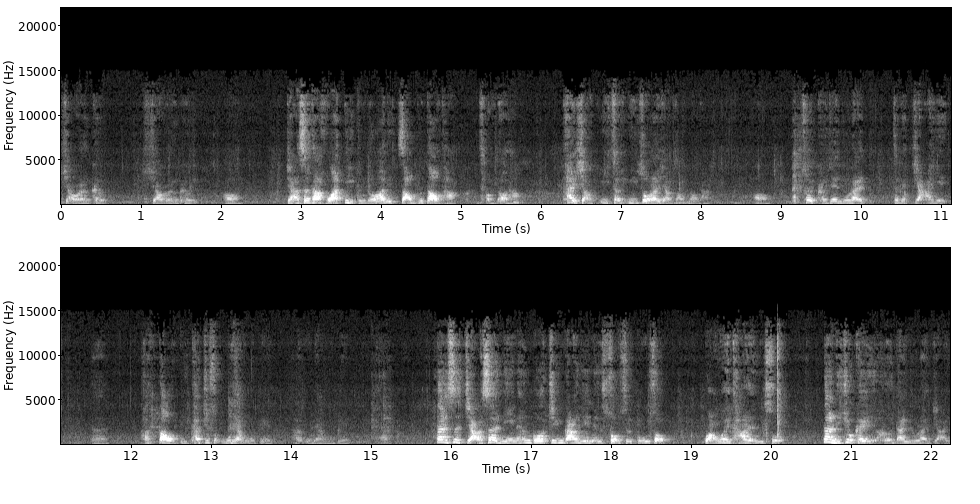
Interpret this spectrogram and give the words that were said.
小儿科，小儿科，哦，假设他画地图的话，你找不到他，找不到他，太小，以整宇宙来讲找不到他，哦，所以可见如来这个家业，呃，他到底他就是无量无边，他无量无边，哦，但是假设你能够金刚经能受持读诵，广为他人说，那你就可以何丹如来家业。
